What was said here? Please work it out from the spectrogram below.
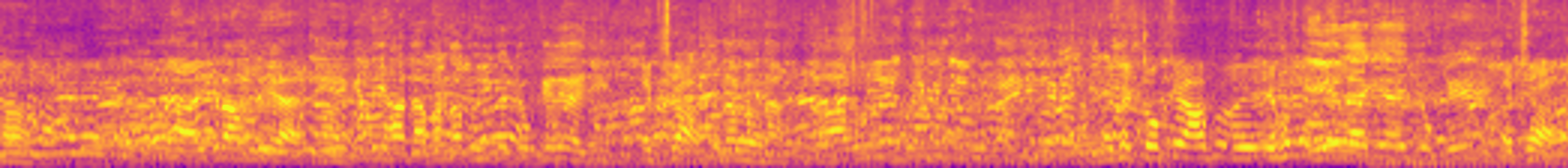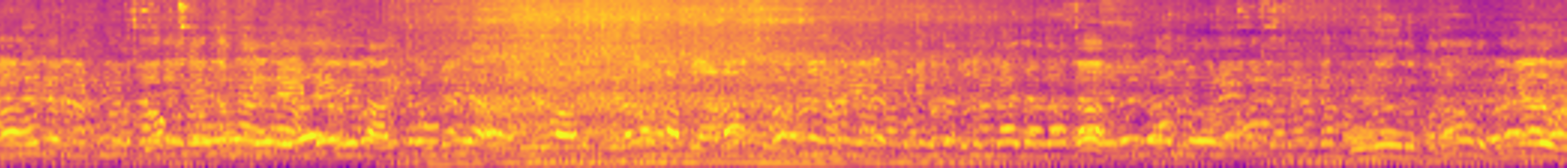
ਹਾਂ ਉਹ ਇਲਾਜ ਕਰਾਉਂਦੇ ਆ ਤੇ ਇਹ ਕਹਿੰਦੇ ਸਾਡਾ ਬੰਦਾ ਤੁਸੀਂ ਕਿਉਂ ਚੁੱਕ ਕੇ ਲਿਆਏ ਜੀ? ਅੱਛਾ। ਬੰਦਾ। ਅੱਛਾ ਚੁੱਕ ਆਪ ਇਹੋ ਲੈ ਇਹ ਲੈ ਕੇ ਆਏ ਚੁੱਕ। ਅੱਛਾ। ਇਹ ਇਲਾਜ ਕਰਾਉਂਦੇ ਆ ਉਹ ਆ ਜਿਹੜਾ ਬੰਦਾ ਪਿਆ ਨਾ ਆਹ। ਹੁਣ ਹੁਣ ਪਤਾ ਹੁਣ ਦੁਨੀਆ ਦੇ ਹੁਣ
